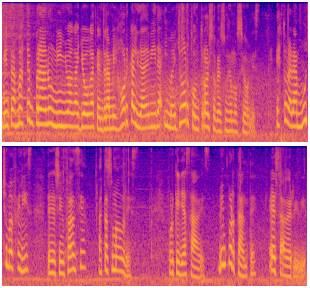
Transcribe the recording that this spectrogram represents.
Mientras más temprano un niño haga yoga, tendrá mejor calidad de vida y mayor control sobre sus emociones. Esto lo hará mucho más feliz desde su infancia hasta su madurez. Porque ya sabes, lo importante es saber vivir.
